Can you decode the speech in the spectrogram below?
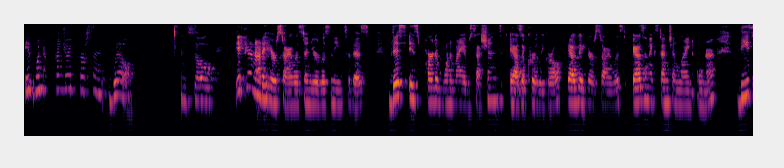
it 100% will. And so, if you're not a hairstylist and you're listening to this, this is part of one of my obsessions as a curly girl, as a hairstylist, as an extension line owner. These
